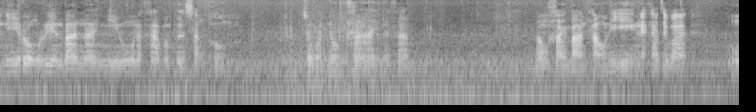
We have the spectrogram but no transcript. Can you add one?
อันนี้โรงเรียนบ้านนางิ้วนะครับอำเภอสังคม จังหวัดหนองคายนะครับหนองคายบ้านเฮานี่เองนะครับแต่ว่าโอ้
